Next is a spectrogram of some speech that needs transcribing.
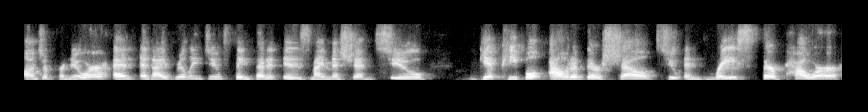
entrepreneur. And, and I really do think that it is my mission to get people out of their shell to embrace their power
